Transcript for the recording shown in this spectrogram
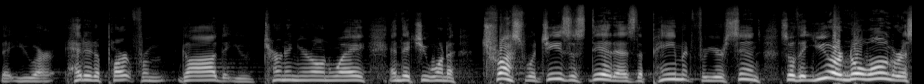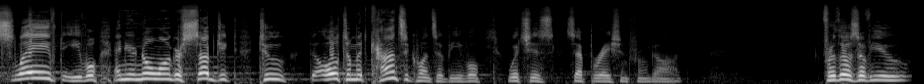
that you are headed apart from God, that you turn in your own way, and that you want to trust what Jesus did as the payment for your sins so that you are no longer a slave to evil and you're no longer subject to the ultimate consequence of evil, which is separation from God. For those of you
